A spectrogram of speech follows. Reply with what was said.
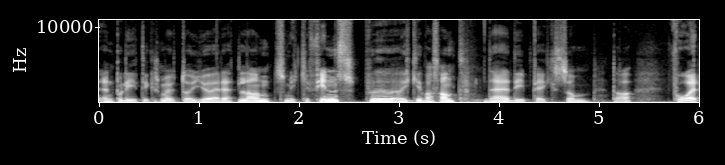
En politiker som er ute og gjør et eller annet som ikke fins, ikke var sant. Det er deepfake som da får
